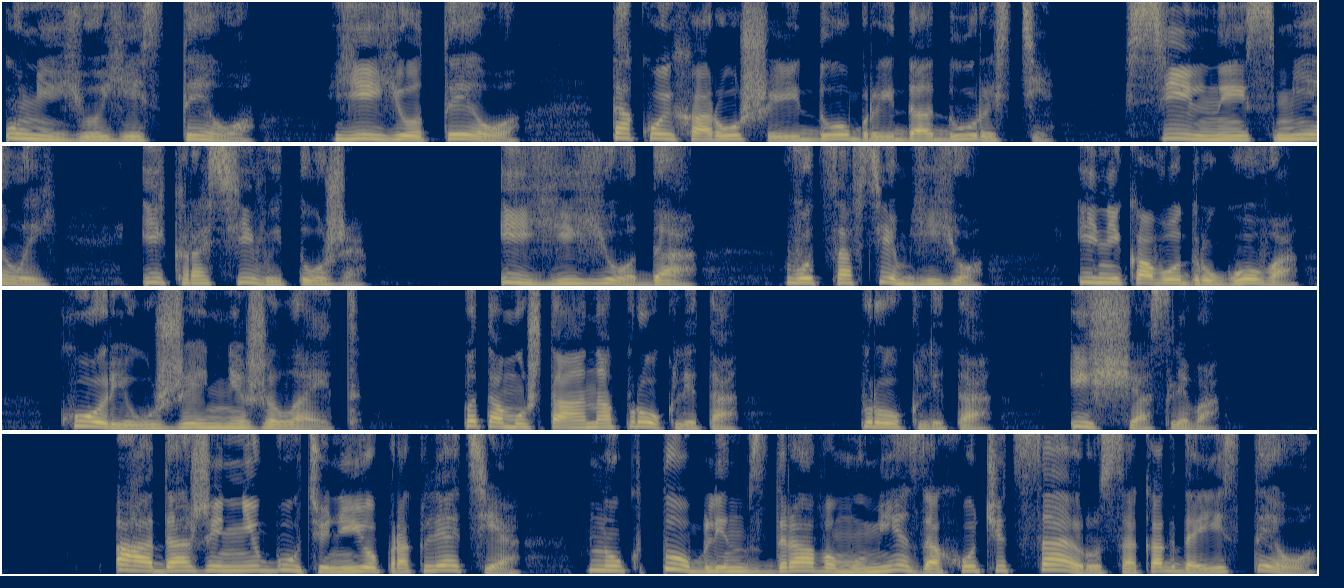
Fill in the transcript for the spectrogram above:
У нее есть Тео. Ее Тео. Такой хороший и добрый до дурости. Сильный и смелый. И красивый тоже. И ее, да. Вот совсем ее. И никого другого Кори уже не желает. Потому что она проклята. Проклята и счастлива. А даже не будь у нее проклятия, ну кто, блин, в здравом уме захочет Сайруса, когда есть Тео?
